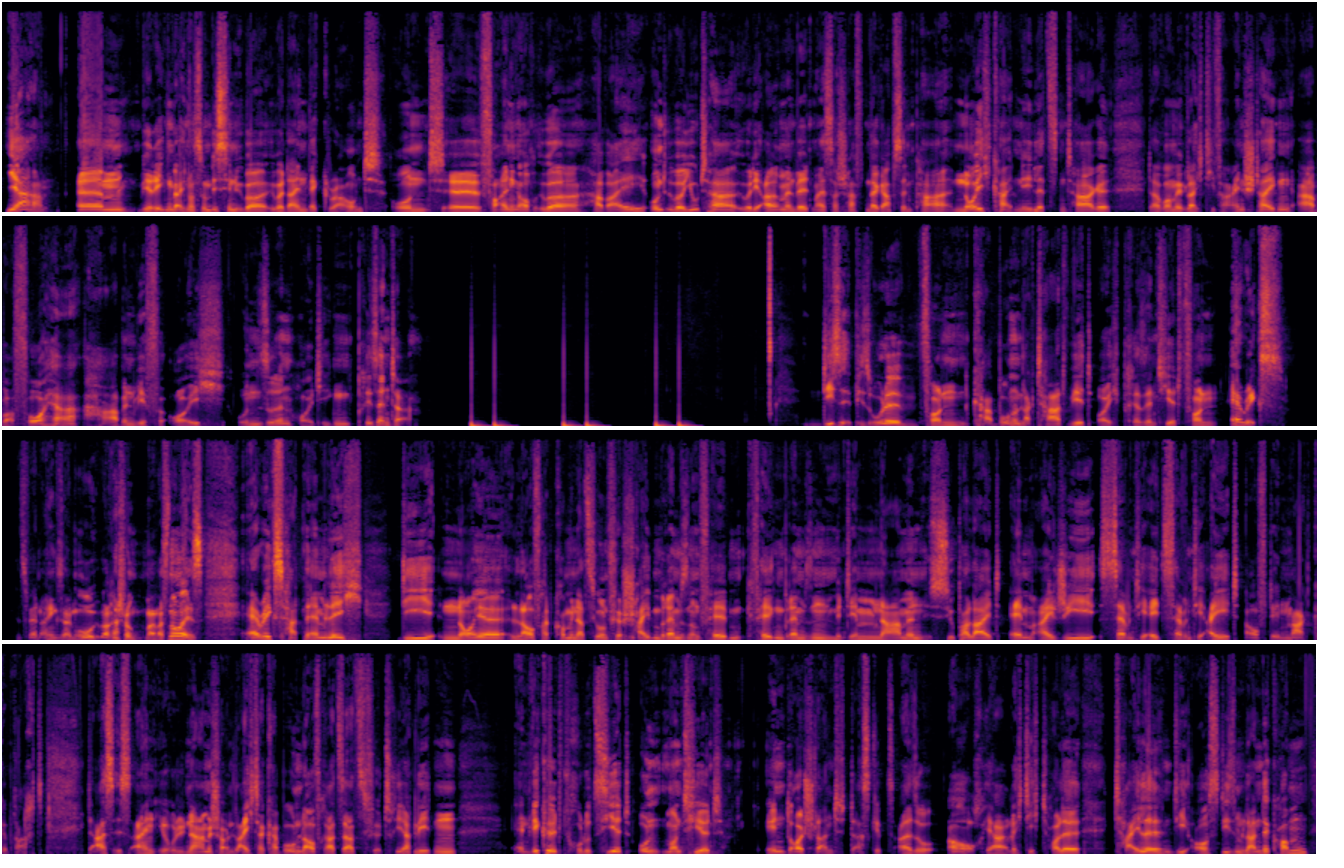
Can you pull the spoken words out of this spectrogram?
ja, ähm, wir reden gleich noch so ein bisschen über, über deinen Background und äh, vor allen Dingen auch über Hawaii und über Utah, über die Ironman-Weltmeisterschaften. Da gab es ein paar Neuigkeiten in die letzten Tage. Da wollen wir gleich tiefer einsteigen. Aber vorher haben wir für euch unseren heutigen Präsenter. Diese Episode von Carbon und Laktat wird euch präsentiert von Erics. Jetzt werden einige sagen, oh, Überraschung, mal was Neues. Erics hat nämlich die neue Laufradkombination für Scheibenbremsen und Felgenbremsen mit dem Namen Superlight MIG 7878 auf den Markt gebracht. Das ist ein aerodynamischer und leichter Carbon-Laufradsatz für Triathleten, entwickelt, produziert und montiert in Deutschland. Das gibt es also auch. Ja, richtig tolle Teile, die aus diesem Lande kommen.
